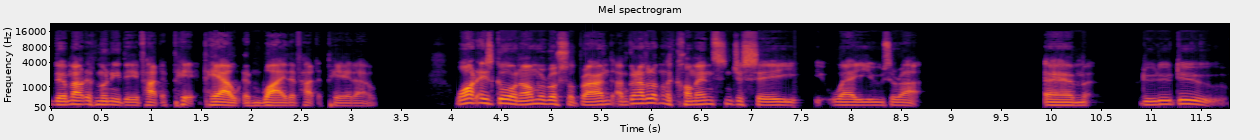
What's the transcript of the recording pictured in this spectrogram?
the amount of money they've had to pay, pay out and why they've had to pay it out. What is going on with Russell Brand? I'm going to have a look in the comments and just see where you are at. Um, do do do.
